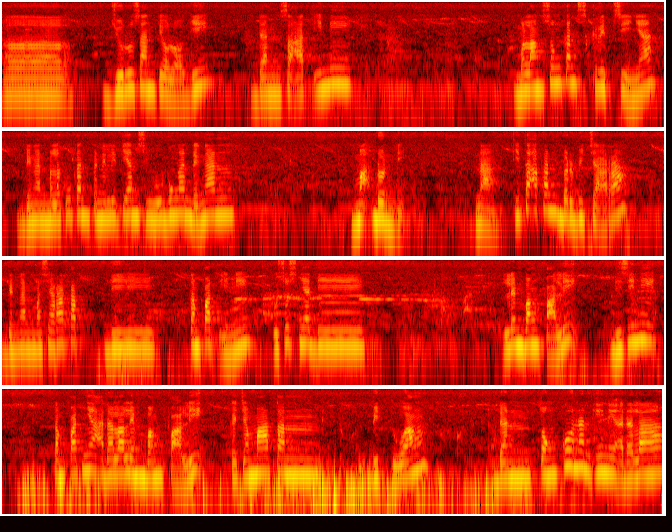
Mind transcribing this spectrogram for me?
eh, jurusan teologi dan saat ini melangsungkan skripsinya dengan melakukan penelitian sehubungan dengan Mak Dondi. Nah, kita akan berbicara dengan masyarakat di tempat ini, khususnya di Lembang Pali. Di sini tempatnya adalah Lembang Pali, Kecamatan Bituang, dan tongkonan ini adalah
